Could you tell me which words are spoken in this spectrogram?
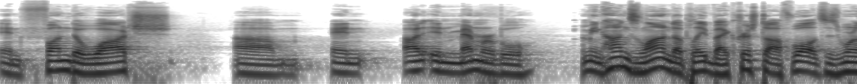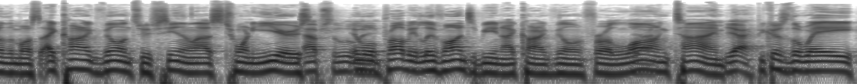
and fun to watch, um, and un- and memorable. I mean, Hans Landa, played by Christoph Waltz, is one of the most iconic villains we've seen in the last 20 years. Absolutely. And will probably live on to be an iconic villain for a long time. Yeah. Because of the way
